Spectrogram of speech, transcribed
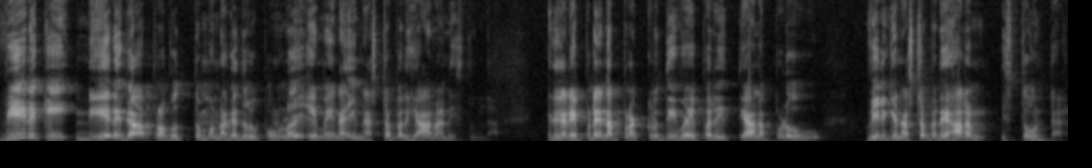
వీరికి నేరుగా ప్రభుత్వము నగదు రూపంలో ఏమైనా ఈ నష్టపరిహారాన్ని ఇస్తుందా? ఎందుకంటే ఎప్పుడైనా ప్రకృతి వైపరీత్యాలప్పుడు వీరికి నష్టపరిహారం ఇస్తూ ఉంటారు.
